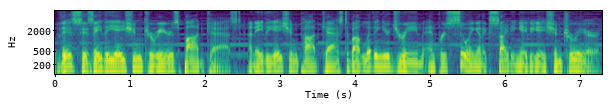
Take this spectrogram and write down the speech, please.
This is Aviation Careers Podcast, an aviation podcast about living your dream and pursuing an exciting aviation career.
